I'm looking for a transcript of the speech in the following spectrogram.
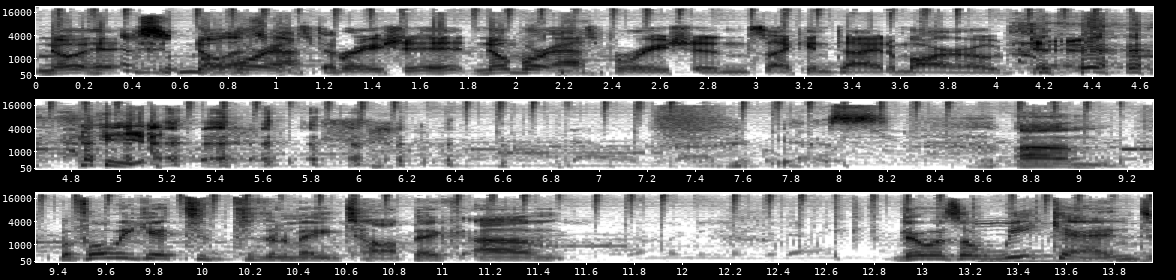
No, no more fucked up. aspiration. No more aspirations. I can die tomorrow. Dead. yeah. yes. Um, before we get to, to the main topic, um, there was a weekend,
